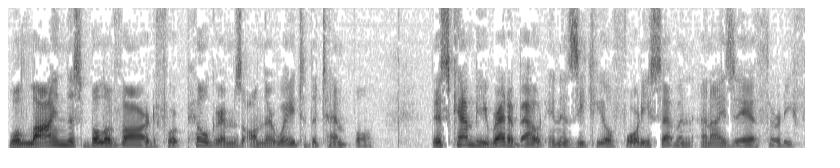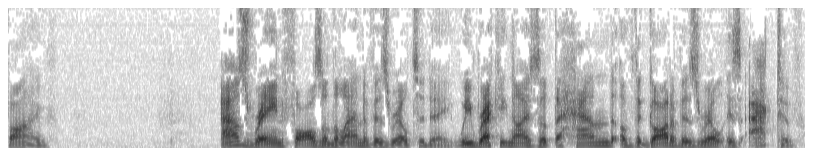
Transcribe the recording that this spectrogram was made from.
will line this boulevard for pilgrims on their way to the temple. This can be read about in Ezekiel 47 and Isaiah 35. As rain falls on the land of Israel today, we recognize that the hand of the God of Israel is active,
